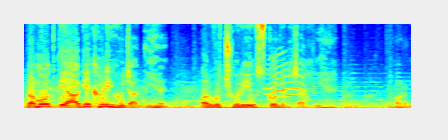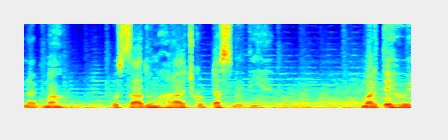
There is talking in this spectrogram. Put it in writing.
प्रमोद के आगे खड़ी हो जाती है और वो छुरी उसको लग जाती है और नगमा उस साधु महाराज को डस लेती है। मरते हुए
